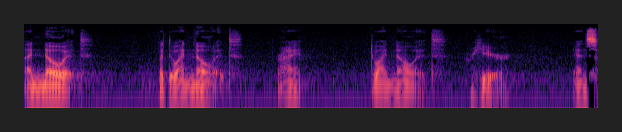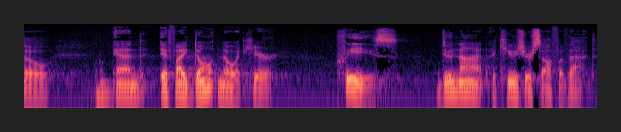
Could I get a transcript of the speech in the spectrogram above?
I know it. But do i know it? Right? Do i know it here? And so and if i don't know it here please do not accuse yourself of that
